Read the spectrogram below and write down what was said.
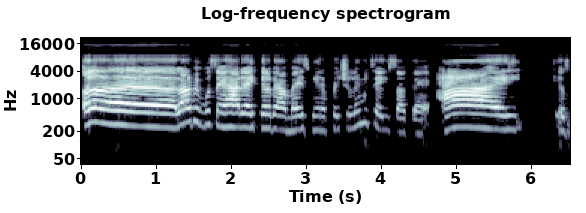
Uh, a lot of people were saying, how do they feel about Mase being a preacher? Let me tell you something. I is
